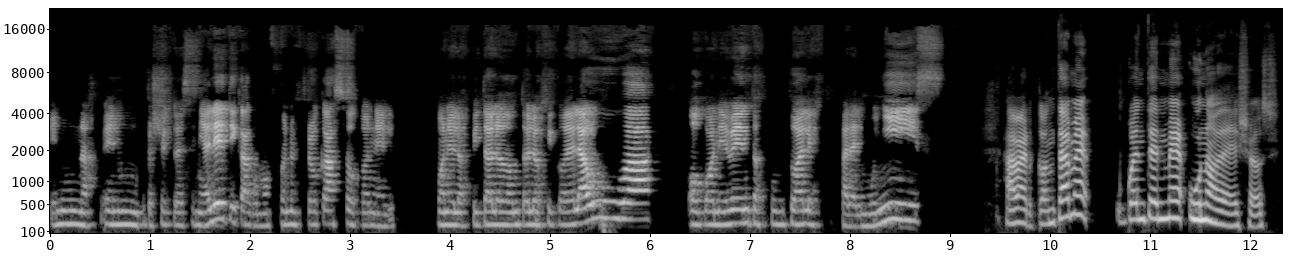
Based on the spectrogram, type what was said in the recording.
en, una, en un proyecto de señalética, como fue nuestro caso con el, con el Hospital Odontológico de la UBA, o con eventos puntuales para el Muñiz. A ver, contame, cuéntenme uno de ellos.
